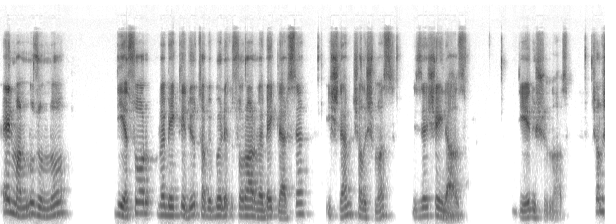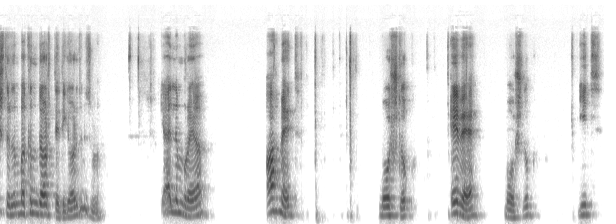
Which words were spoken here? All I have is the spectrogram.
Elmanın uzunluğu diye sor ve bekle diyor. Tabii böyle sorar ve beklerse işlem çalışmaz. Bize şey lazım diye düşün lazım. Çalıştırdım. Bakın 4 dedi. Gördünüz mü? Geldim buraya. Ahmet boşluk eve boşluk gitmiştir.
